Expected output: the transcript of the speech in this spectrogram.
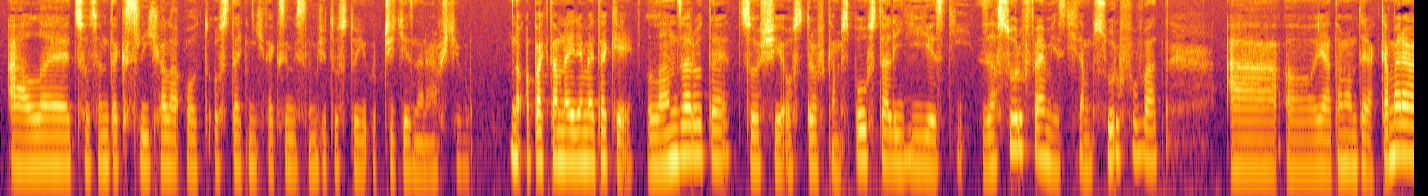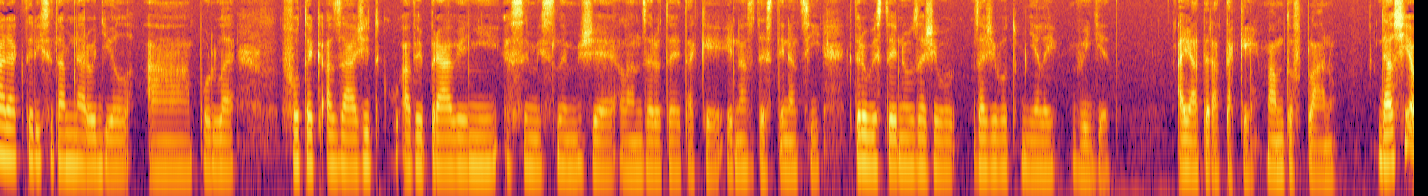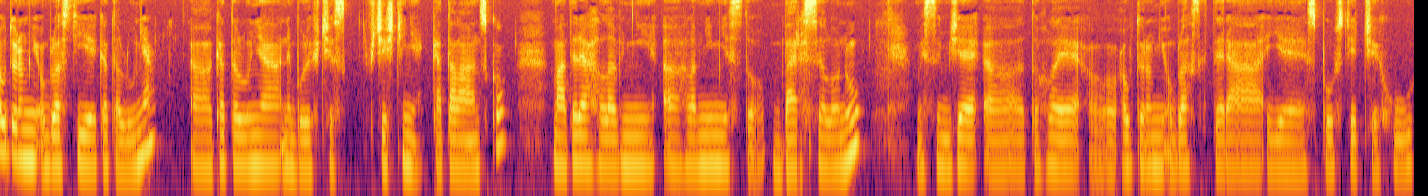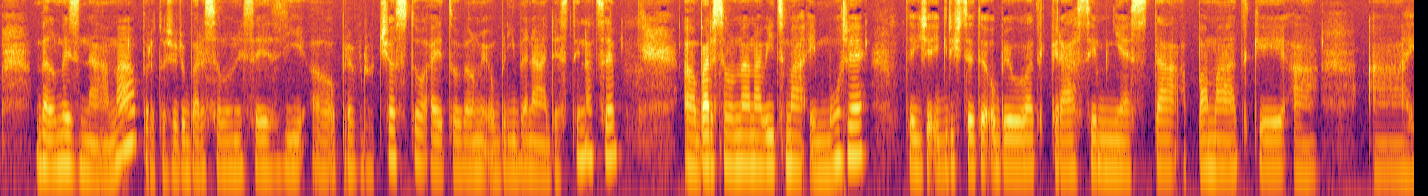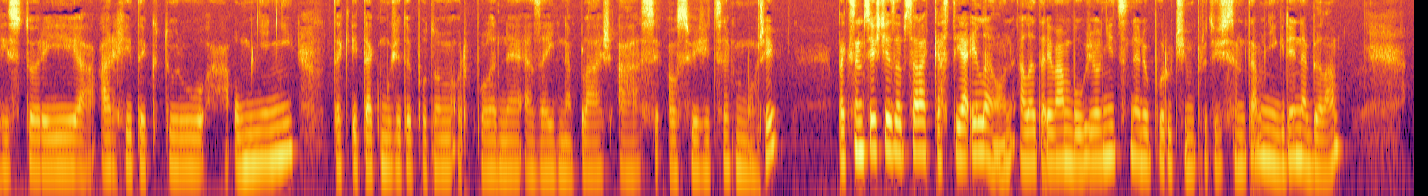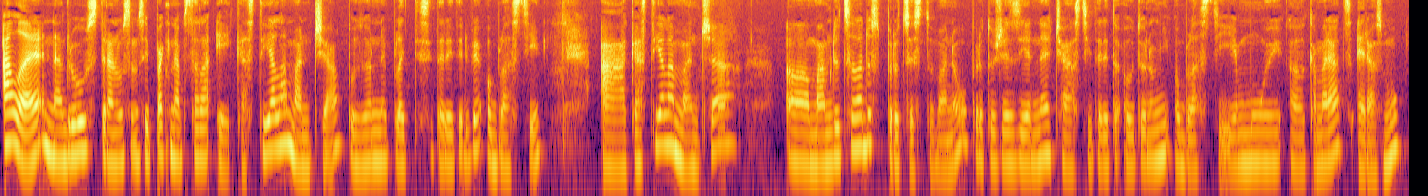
ale co jsem tak slýchala od ostatních, tak si myslím, že to stojí určitě za návštěvu. No a pak tam najdeme taky Lanzarote, což je ostrov, kam spousta lidí jezdí za surfem, jezdí tam surfovat a uh, já tam mám teda kamaráda, který se tam narodil a podle fotek a zážitků a vyprávění si myslím, že Lanzarote je taky jedna z destinací, kterou byste jednou za život, za život měli vidět. A já teda taky, mám to v plánu. Další autonomní oblastí je Kataluňa, Kataluňa, neboli v, česk, v češtině Katalánsko. Má teda hlavní, hlavní město Barcelonu. Myslím, že tohle je autonomní oblast, která je spoustě Čechů velmi známá, protože do Barcelony se jezdí opravdu často a je to velmi oblíbená destinace. Barcelona navíc má i moře, takže i když chcete objevovat krásy města a památky a a historii a architekturu a umění, tak i tak můžete potom odpoledne zajít na pláž a si osvěžit se v moři. Pak jsem si ještě zapsala Castilla i Leon, ale tady vám bohužel nic nedoporučím, protože jsem tam nikdy nebyla. Ale na druhou stranu jsem si pak napsala i Castilla La Mancha, pozor, nepleťte si tady ty dvě oblasti. A Castilla La Mancha uh, mám docela dost procestovanou, protože z jedné části tady to autonomní oblasti je můj uh, kamarád z Erasmu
